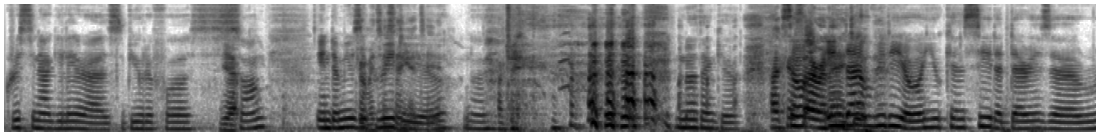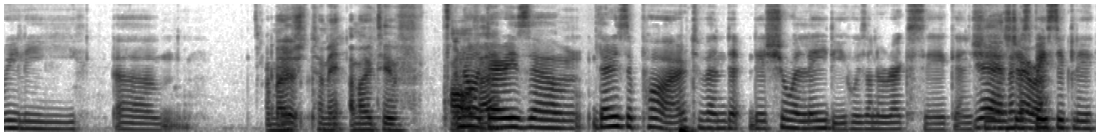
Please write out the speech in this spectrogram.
Christina Aguilera's beautiful song. In the music me to sing it to video, no, I'm no, thank you. So in that video, you can see that there is a really um, Emotion, emotive part no, there is um there is a part when the, they show a lady who is anorexic and she Yeah, is just basically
